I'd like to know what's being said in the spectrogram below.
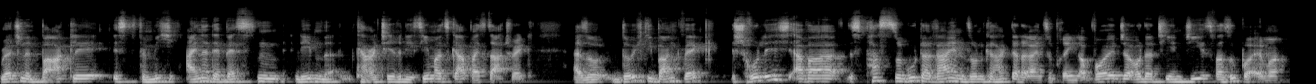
Reginald Barclay ist für mich einer der besten Nebencharaktere, die es jemals gab bei Star Trek. Also durch die Bank weg, schrullig, aber es passt so gut da rein, so einen Charakter da reinzubringen. Ob Voyager oder TNG, es war super immer.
